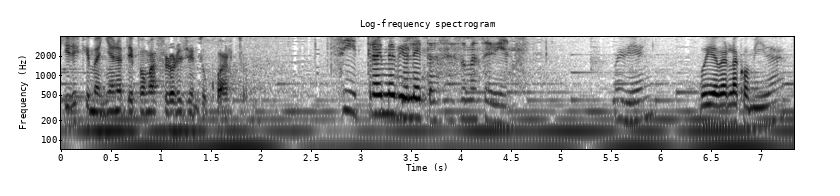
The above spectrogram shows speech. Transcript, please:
¿Quieres que mañana te ponga flores en tu cuarto? Sí, tráeme violetas, eso me hace bien. Muy bien. Voy a ver la comida.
